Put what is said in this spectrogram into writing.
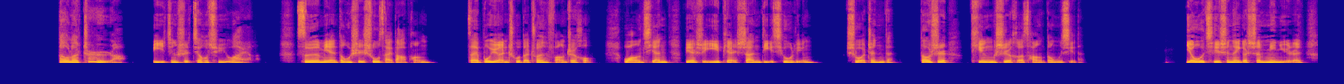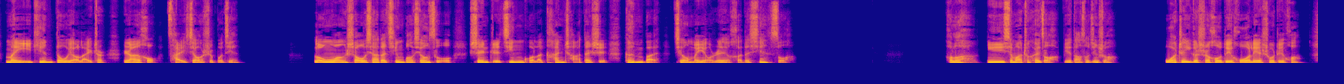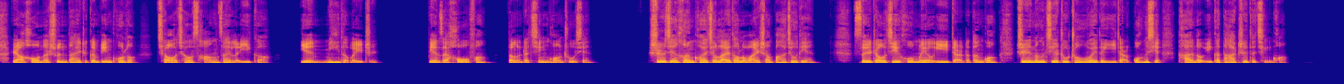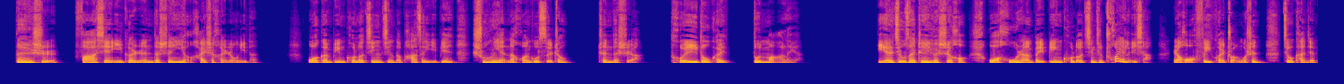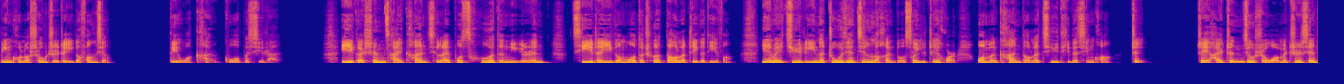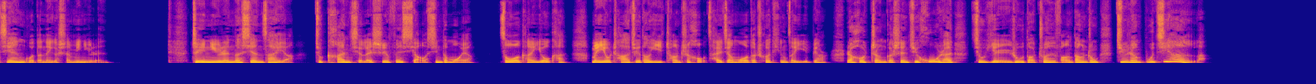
到了这儿啊。已经是郊区外了，四面都是蔬菜大棚，在不远处的砖房之后，往前便是一片山地丘陵。说真的，倒是挺适合藏东西的。尤其是那个神秘女人，每天都要来这儿，然后才消失不见。龙王手下的情报小组甚至经过了勘察，但是根本就没有任何的线索。好了，你先把车开走，别打草惊蛇。我这个时候对火烈说这话，然后呢，顺带着跟冰骷髅悄悄藏在了一个隐秘的位置，便在后方等着情况出现。时间很快就来到了晚上八九点，四周几乎没有一点的灯光，只能借助周围的一点光线看到一个大致的情况，但是发现一个人的身影还是很容易的。我跟冰骷髅静静的趴在一边，双眼呢环顾四周，真的是啊，腿都快蹲麻了呀。也就在这个时候，我忽然被冰骷髅轻轻踹了一下，然后飞快转过身，就看见冰骷髅手指着一个方向，给我看。果不其然，一个身材看起来不错的女人骑着一个摩托车到了这个地方。因为距离呢逐渐近了很多，所以这会儿我们看到了具体的情况。这这还真就是我们之前见过的那个神秘女人。这女人呢，现在呀，就看起来十分小心的模样，左看右看，没有察觉到异常之后，才将摩托车停在一边，然后整个身躯忽然就引入到砖房当中，居然不见了。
